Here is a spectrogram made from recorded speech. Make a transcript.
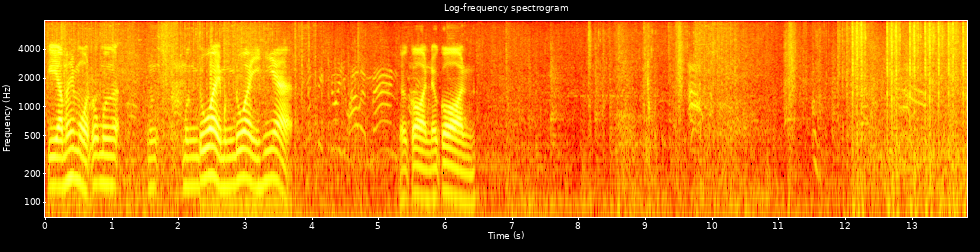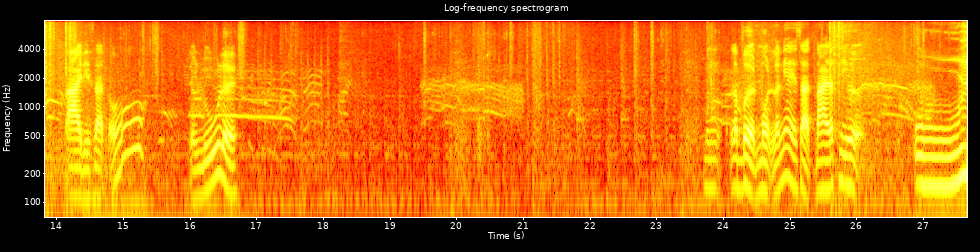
เกียมให้หมดพวกมึงอะมึง มึงด้วย มึงด้วยเฮีย เดี๋ยวก่อนเดี๋ยวก่อนตายดิสัตว์โอ้เดี๋ยวรู้เลยมึงระเบิดหมดแล้วเนี่ยไอสัตว์ตายสักทีเหอะอุ้ย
